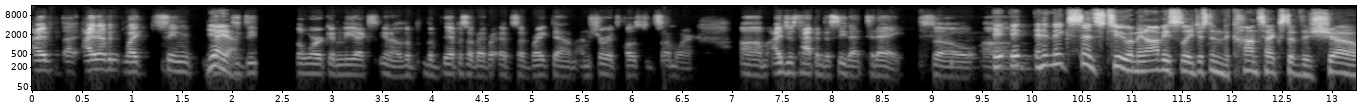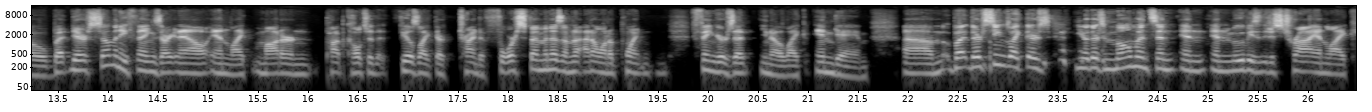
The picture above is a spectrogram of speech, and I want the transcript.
I've, I haven't like seen yeah, the, yeah. The, work and the ex, you know, the, the episode by episode breakdown. I'm sure it's posted somewhere. Um, I just happened to see that today. So, um, it, it, and it makes sense too. I mean, obviously, just in the context of the show, but there's so many things right now in like modern pop culture that feels like they're trying to force feminism. I don't want to point fingers at you know like Endgame, um, but there seems like there's you know there's moments in in in movies that just try and like,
